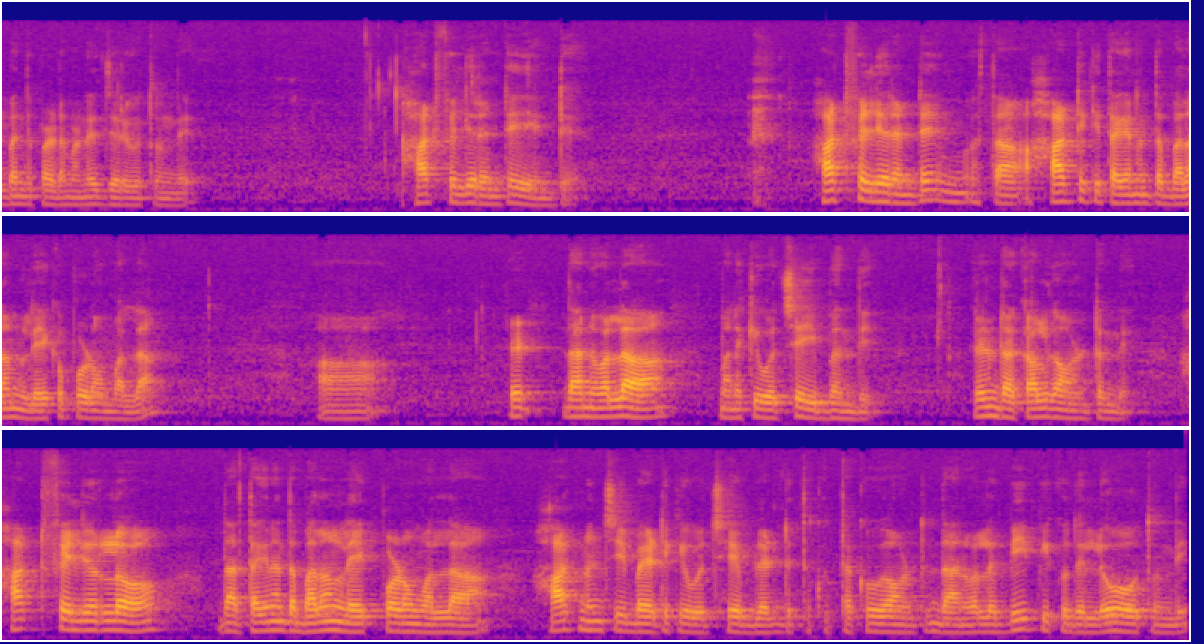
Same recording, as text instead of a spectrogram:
ఇబ్బంది పడడం అనేది జరుగుతుంది. హార్ట్ ఫెయిల్యూర్ అంటే ఏంటి? హార్ట్ ఫెయిల్యూర్ అంటే త- హార్ట్కి తగినంత బలం లేకపోవడం వల్ల దానివల్ల మనకి వచ్చే ఇబ్బంది రెండు రకాలుగా ఉంటుంది. హార్ట్ ఫెయిల్యూర్లో దా తగినంత బలం లేకపోవడం వల్ల హార్ట్ నుంచి బయటికి వచ్చే బ్లడ్ తక్కువగా ఉంటుంది. దానివల్ల బీపీ కొద్దిగా లో అవుతుంది.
